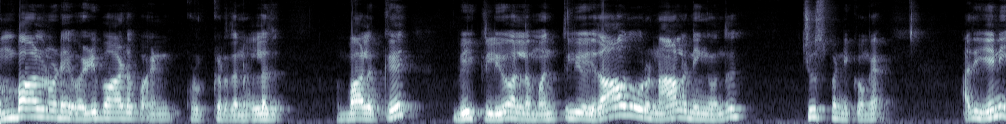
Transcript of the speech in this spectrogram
அம்பாளினுடைய வழிபாடு பயன் கொடுக்கறது நல்லது. அம்பாளுக்கு வீக்லியோ அல்ல மந்த்லியோ ஏதாவது ஒரு நாளை நீங்கள் வந்து சூஸ் பண்ணிக்கோங்க. அது எனி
